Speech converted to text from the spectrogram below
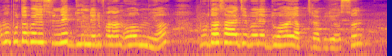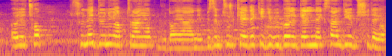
Ama burada böyle sünnet düğünleri falan olmuyor. Burada sadece böyle dua yaptırabiliyorsun. Öyle çok sünnet düğünü yaptıran yok burada yani. Bizim Türkiye'deki gibi böyle geleneksel diye bir şey de yok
